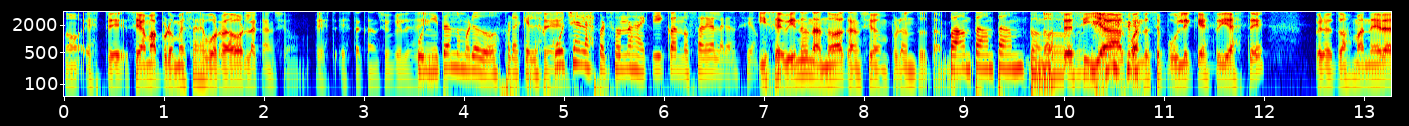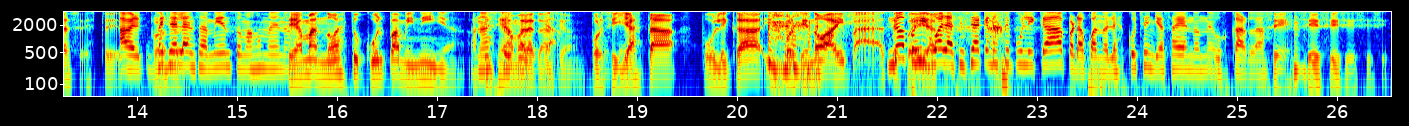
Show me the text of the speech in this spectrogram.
¿no? Este, se llama Promesas de Borrador la canción, este- esta, canción que les digo. Puñita número dos para que lo Sí. escuchen las personas aquí cuando salga la canción. Y se viene una nueva canción pronto también. Pam, pam, pam, pam. No sé si ya cuando se publique esto ya esté, pero de todas maneras, este. A ver, fecha de pronto. lanzamiento más o menos. Se llama No es tu culpa, mi niña. Así No se llama la canción. Por si ya está publicada y por si no, ahí pa, se No, pues igual, así sea que no esté publicada, para cuando la escuchen ya saben dónde buscarla. Sí, sí, sí, sí, sí, sí.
